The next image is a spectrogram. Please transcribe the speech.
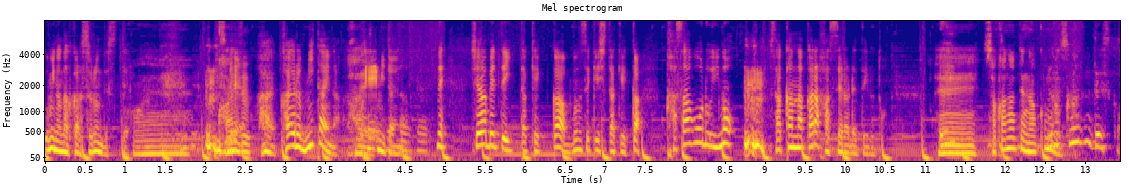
海の中からするんですって。カエル、はい、カエルみたいな、はい、みたいな。で調べていった結果分析した結果カサゴ類の 魚から発せられていると。へえ魚って鳴くんですか？鳴くんですか？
